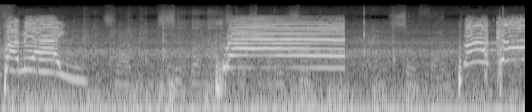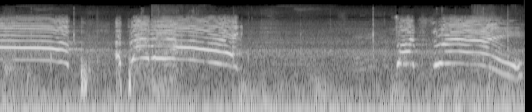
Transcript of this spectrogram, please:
Bamiang. It's like super Press. so fun. Back up! A Bamiang. Five three.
